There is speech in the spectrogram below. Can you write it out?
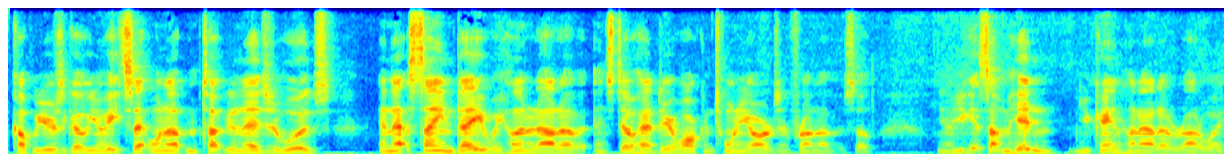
a couple years ago. You know, he set one up and tucked it in the edge of the woods. And that same day, we hunted out of it and still had deer walking 20 yards in front of it. So, you know, you get something hidden, you can hunt out of it right away.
